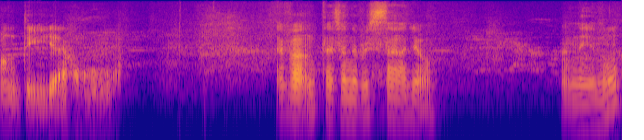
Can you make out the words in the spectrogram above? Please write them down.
Bom dia. Levanta, é seu aniversário. Menino.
